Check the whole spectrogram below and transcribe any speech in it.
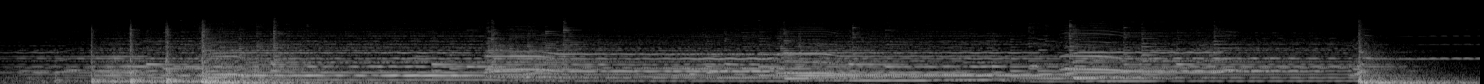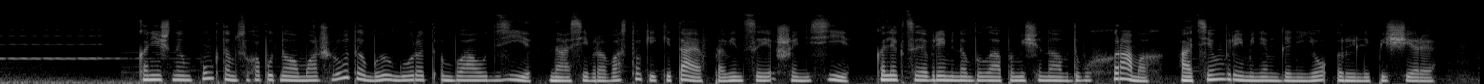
Конечным пунктом сухопутного маршрута был город Баудзи на северо-востоке Китая в провинции Шэньси. Коллекция временно была помещена в двух храмах, а тем временем для нее рыли пещеры.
